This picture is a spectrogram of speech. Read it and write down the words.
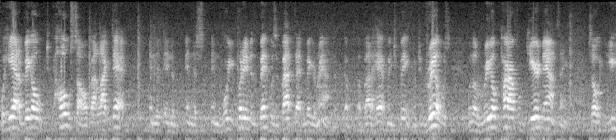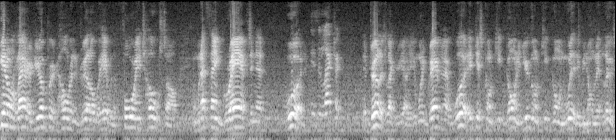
Well, he had a big old hole saw about like that, and the, and the, and the, and where you put it into the bed was about that big around, about a half inch big. But the drill was one of those real powerful geared down things. So you get on a ladder and you're up there holding the drill overhead with a four inch hole saw, and when that thing grabs in that wood, It's electric. the drill is like, yeah, and when it grabs in that wood, it's just gonna keep going, and you're gonna keep going with it if you don't let loose.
